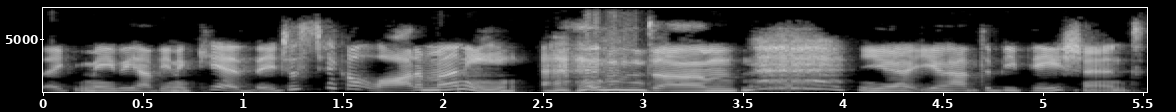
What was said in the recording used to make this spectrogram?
like maybe having a kid, they just take a lot of money and, um, yeah, you have to be patient.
